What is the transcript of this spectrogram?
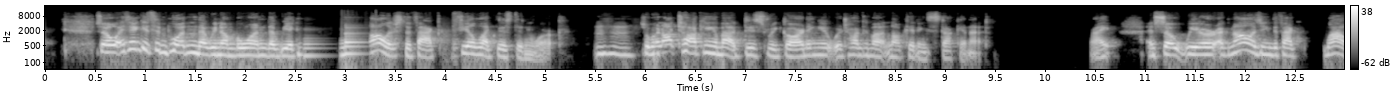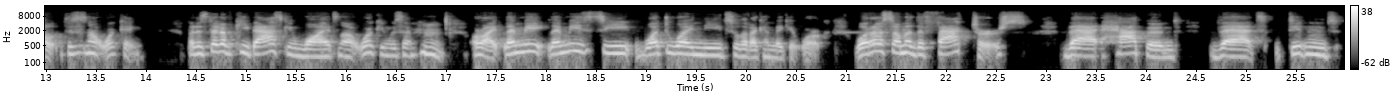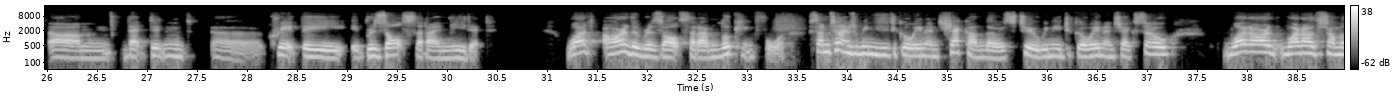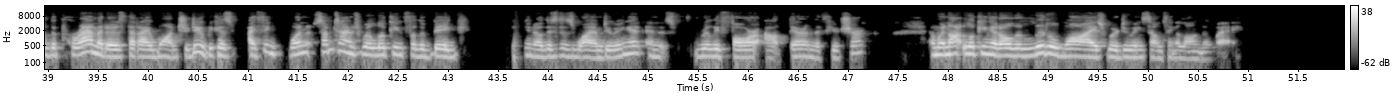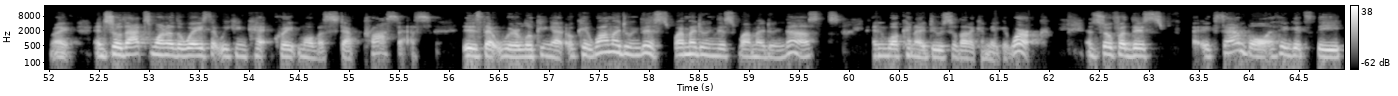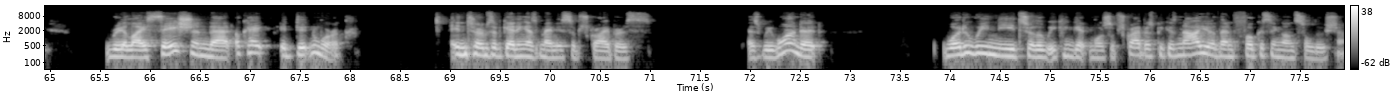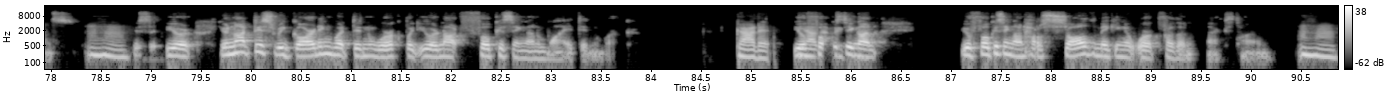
So i think it's important that we number one that we acknowledge the fact I feel like this didn't work. Mm-hmm. so we're not talking about disregarding it we're talking about not getting stuck in it. Right? And so we're acknowledging the fact wow this is not working. But instead of keep asking why it's not working we say hmm all right let me let me see what do i need so that i can make it work. What are some of the factors that happened that didn't um, that didn't uh, create the results that I needed. What are the results that I'm looking for? Sometimes we need to go in and check on those too. We need to go in and check. So, what are what are some of the parameters that I want to do? Because I think one sometimes we're looking for the big, you know, this is why I'm doing it, and it's really far out there in the future, and we're not looking at all the little whys we're doing something along the way right? And so that's one of the ways that we can create more of a step process is that we're looking at okay why am i doing this? Why am i doing this? Why am i doing this? And what can i do so that i can make it work? And so for this example i think it's the realization that okay it didn't work in terms of getting as many subscribers as we wanted what do we need so that we can get more subscribers? Because now you're then focusing on solutions. Mm-hmm. you're you're not disregarding what didn't work but you're not focusing on why it didn't work. Got it. You're yeah, focusing on you're focusing on how to solve making it work for the next time. Mm-hmm.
